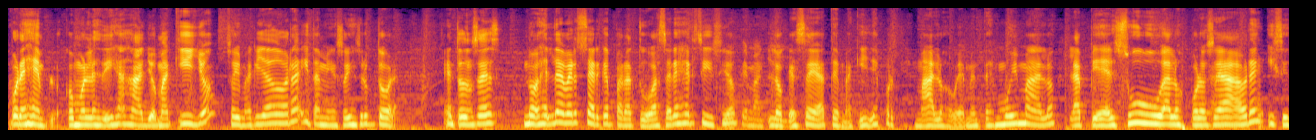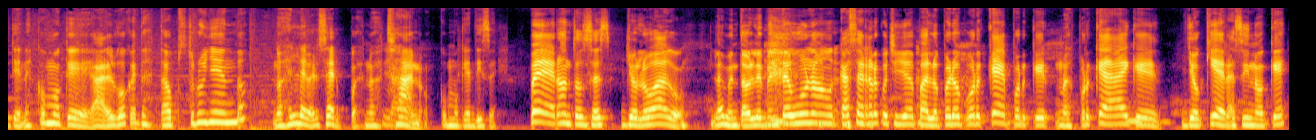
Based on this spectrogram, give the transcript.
Por ejemplo, como les dije, ajá, yo maquillo, soy maquilladora y también soy instructora. Entonces, no es el deber ser que para tú hacer ejercicio, lo que sea, te maquilles porque es malo, obviamente es muy malo. La piel suda, los poros se abren y si tienes como que algo que te está obstruyendo, no es el deber ser, pues no es Claro. sano, como quien dice. Pero entonces yo lo hago. Lamentablemente uno casi agarra cuchillo de palo. ¿Pero por qué? Porque no es porque hay que yo quiera, sino que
